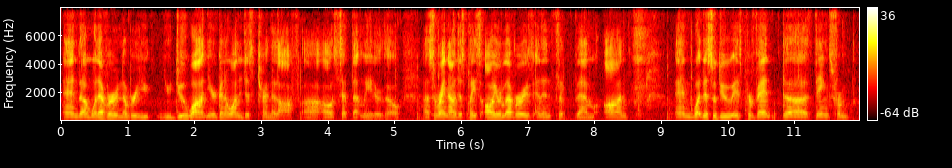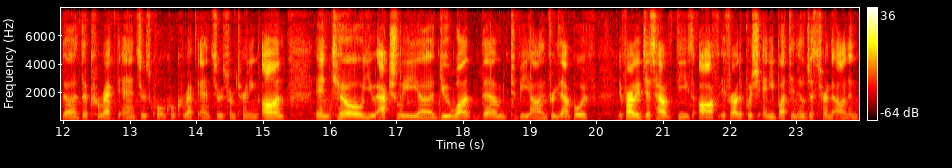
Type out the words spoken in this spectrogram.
and um, whatever number you, you do want, you're going to want to just turn it off. Uh, I'll set that later though. Uh, so right now just place all your levers and then flick them on. And what this will do is prevent the things from uh, the correct answers, quote unquote correct answers, from turning on until you actually uh, do want them to be on. For example, if if I were to just have these off, if I were to push any button, it'll just turn it on and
